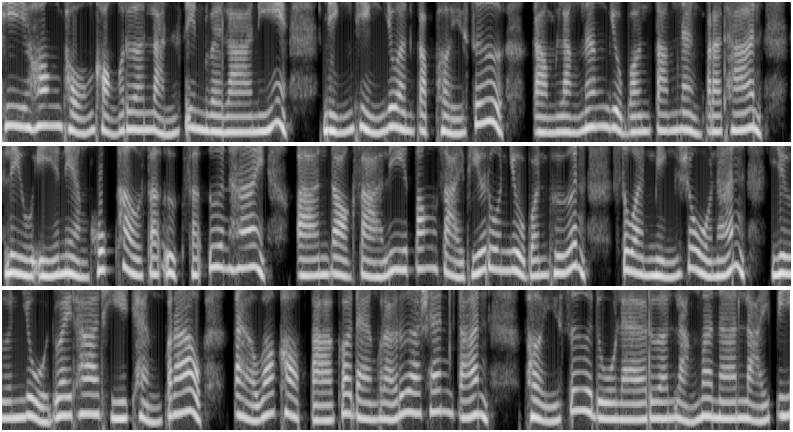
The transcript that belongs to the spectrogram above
ที่ห้องโถงของเรือนหลันซินเวลานี้ หมิงผิงยวนกับเผยซื่อกำลังนั่งอยู่บนตำแหน่งประธาน หลิวอีเหนียงคุกเข่าสะอึกสะอื้นให้ ปานดอกสาลี่ต้องสายพิรุณอยู่บนพื้น ส่วนหมิงชูนั้น ยืนอยู่ด้วยท่าทีแข็งกร้าว แต่ว่าขอบตาก็แดงระเรื่อเช่นกัน เผยซื่อดูแลเรือนหลังมานานหลายปี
